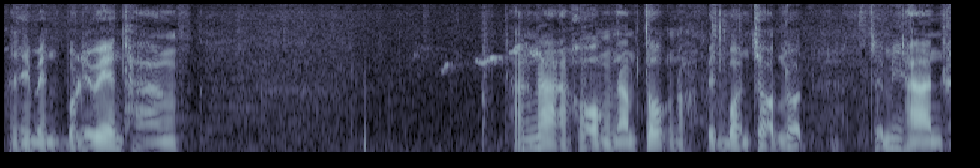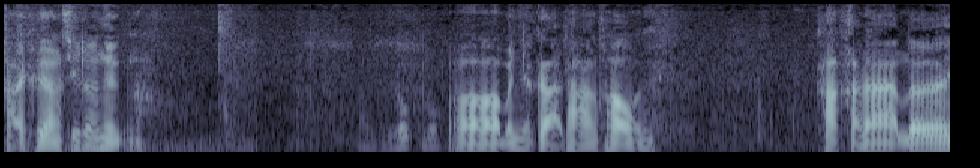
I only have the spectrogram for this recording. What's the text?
อันนี้เป็นบริเวณทาง ทางหน้าของน้ำตกเนาะเป็นบอนจอดรถจะมีห้านขายเครื่องที่ระนึกเนาะเอาลกลกอ๋อบรรยากาศทางเข้านี่คักขนาดเลย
